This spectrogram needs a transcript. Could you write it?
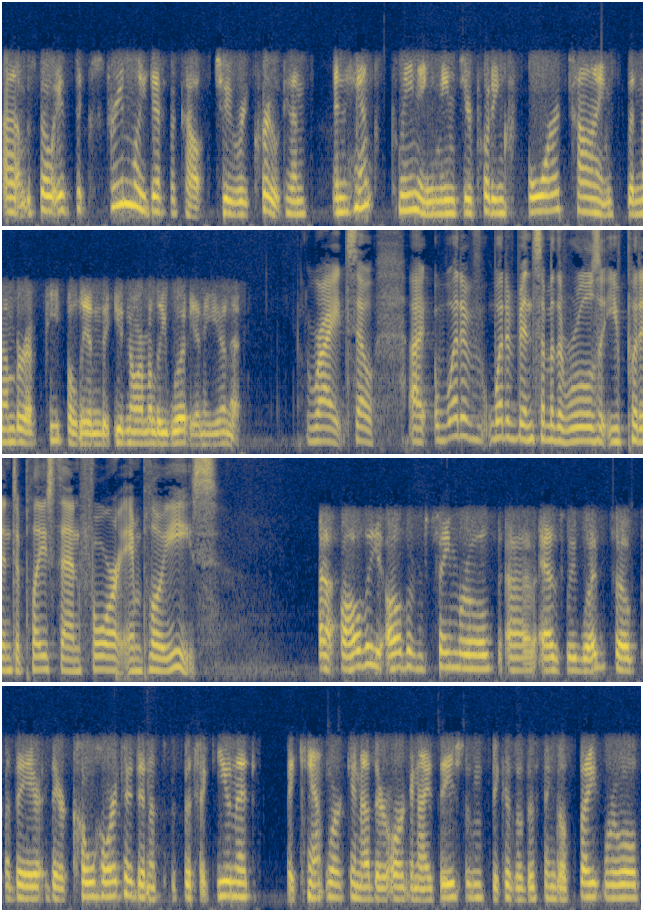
Um, so it's extremely difficult to recruit. And enhanced cleaning means you're putting four times the number of people in that you normally would in a unit. Right. So, uh, what have what have been some of the rules that you've put into place then for employees? Uh, all the all the same rules uh, as we would. So they're they're cohorted in a specific unit. They can't work in other organizations because of the single site rules.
